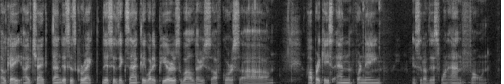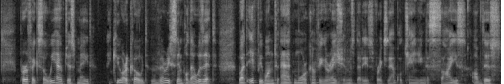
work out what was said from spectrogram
okay I've checked then this is correct. This is exactly what appears. Well there is of course um, uppercase N for name instead of this one and phone. Perfect so we have just made a QR code. Very simple that was it. But if we want to add more configurations that is for example changing the size of this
